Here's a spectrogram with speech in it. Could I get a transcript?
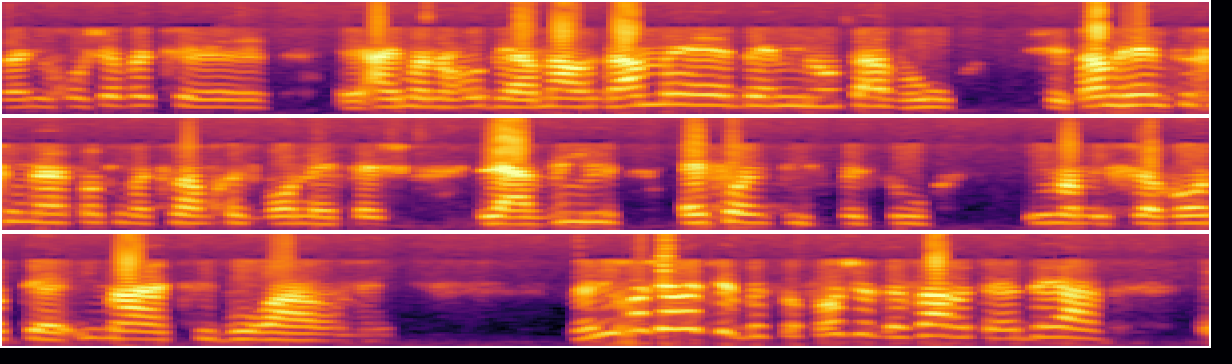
ואני חושבת שאיימן עודה אמר גם uh, במילותיו הוא, שגם הם צריכים לעשות עם עצמם חשבון נפש, להבין איפה הם פספסו עם המפלגות, uh, עם הציבור הערבי. ואני חושבת שבסופו של דבר, אתה יודע, uh,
